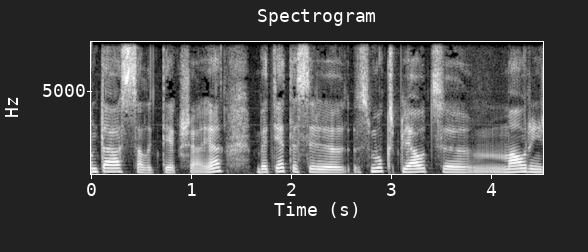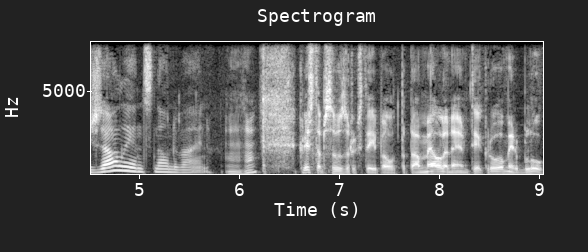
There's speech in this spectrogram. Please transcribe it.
Un tās salikt iekšā, ja? bet, ja tas ir smuks pļauts uh, mauriņš zāliens, nav nevaina. Mm -hmm. Kristaps uzrakstīja par tām melanēm. Tie krūmi ir Blue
